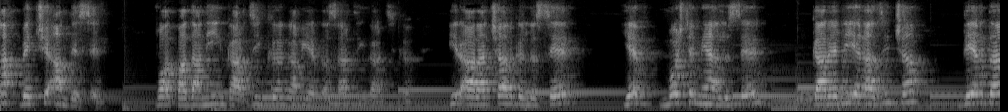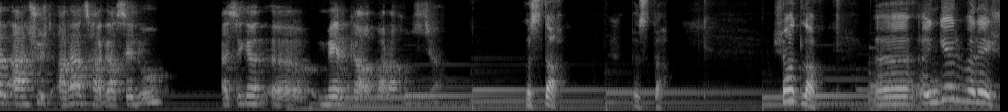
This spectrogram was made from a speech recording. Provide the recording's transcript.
նախ պետք է անդեսել վատպադանին գարձիկը կամ երիտասարդին գարձիկը իր առաջարկը լսել եւ ոչ թե միայն լսել կարելի եղածին չափ դերդալ անշուշտ առանց հագասելու այսինքն մեր խաղապարախոսության վստահ վստահ շատ լավ ընկեր վրեժ,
